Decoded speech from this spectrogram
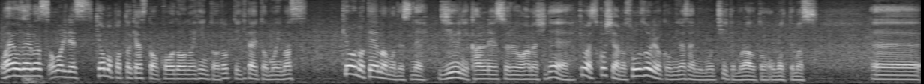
おはようございます。おもりです。今日もポッドキャスト行動のヒントを取っていきたいと思います。今日のテーマもですね自由に関連するお話で今日は少しあの想像力を皆さんに用いてもらおうと思ってます。えー、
